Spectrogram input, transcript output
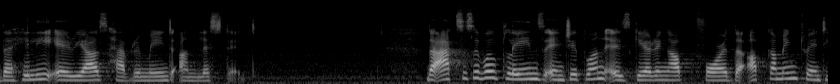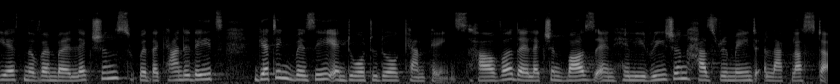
the hilly areas have remained unlisted. The accessible plains in Chitwan is gearing up for the upcoming 20th November elections with the candidates getting busy in door-to-door -door campaigns. However, the election buzz in hilly region has remained lackluster.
